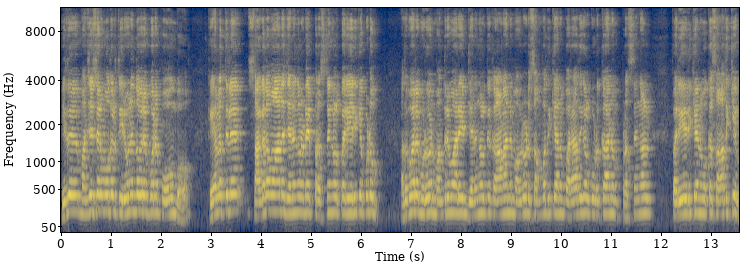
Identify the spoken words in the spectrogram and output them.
ഇത് മഞ്ചേശ്വരം മുതൽ തിരുവനന്തപുരം വരെ പോകുമ്പോൾ കേരളത്തിലെ സകലമാന ജനങ്ങളുടെ പ്രശ്നങ്ങൾ പരിഹരിക്കപ്പെടും. അതുപോലെ മുഴുവൻ മന്ത്രിമാരെയും ജനങ്ങൾക്ക് കാണാനും അവരോട് സംവദിക്കാനും പരാതികൾ കൊടുക്കാനും പ്രശ്നങ്ങൾ പരിഹരിക്കാനും ഒക്കെ സാധിക്കും.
